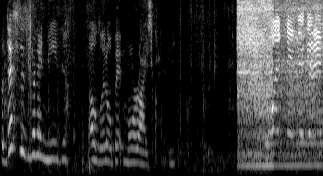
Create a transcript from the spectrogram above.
But this is gonna need a little bit more ice cream. One thing again.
